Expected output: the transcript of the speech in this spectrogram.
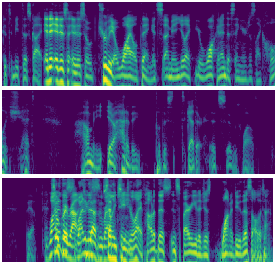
get to meet this guy, and it, it is it is a truly a wild thing. It's I mean you're like you're walking into this thing, you're just like holy shit, how many you know how did they put this together? It's it was wild. But yeah. Why So did this, Rally, why did this rally change your life? How did this inspire you to just want to do this all the time?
